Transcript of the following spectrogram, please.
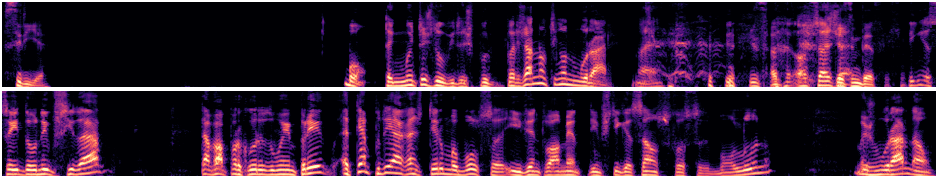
Seria? Bom, tenho muitas dúvidas, porque para já não tinham de morar, não é? Exato. Ou seja, tinha saído da universidade, estava à procura de um emprego, até podia arranjar, ter uma bolsa, eventualmente, de investigação, se fosse bom aluno, mas morar não.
